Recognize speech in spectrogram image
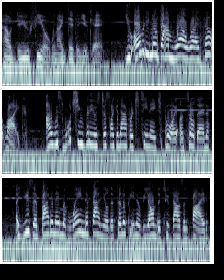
How do you feel when I did the UK? You already know damn well what I felt like. I was watching videos just like an average teenage boy until then, a user by the name of Wayne Nathaniel, the Filipino Beyond the 2005,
